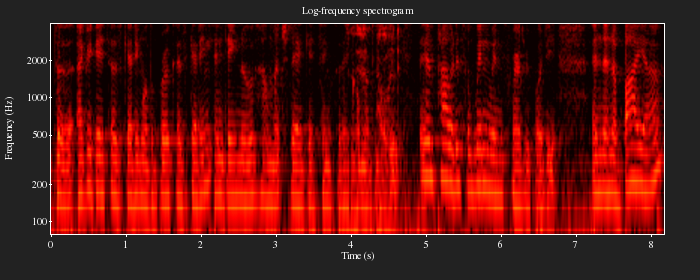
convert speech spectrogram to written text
the aggregator is getting or the broker is getting, and they know how much they're getting for their So they're commodity. empowered. They're empowered. It's a win-win for everybody. And then a buyer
